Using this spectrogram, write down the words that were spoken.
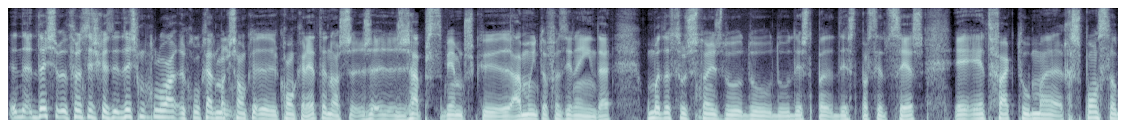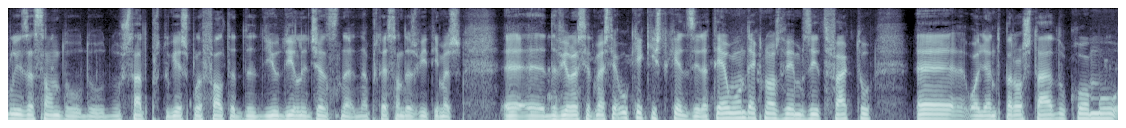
uh, deixa, Francisco, deixa-me colocar uma questão eh, concreta. Nós já percebemos que há muito a fazer ainda. Uma das sugestões do, do, do deste, deste parceiro do SES é, é, de facto uma responsabilização do, do, Estado português pela falta de due diligence na, na proteção das vítimas uh, de violência doméstica. O que é que isto quer dizer? Até onde é que nós devemos ir, de facto, olhando para o Estado como,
